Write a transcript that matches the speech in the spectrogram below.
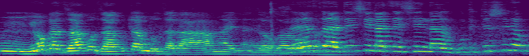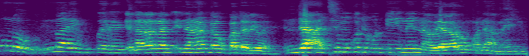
Mm, nyoka dzako dzakutambudza kahama idzi zvese dzaukaromba hatichina tichina kuti tisvike kunoku imari yekukwereta ina nanoda kubhadhariwa. Ndati mukuti kudini nhau yakarongwa nehama yenyu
